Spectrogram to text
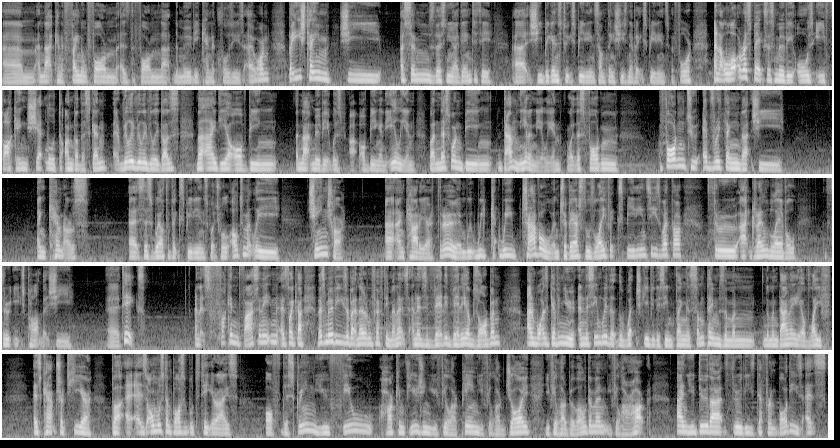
um, and that kind of final form is the form that the movie kind of closes out on. But each time she assumes this new identity, uh, she begins to experience something she's never experienced before. In a lot of respects, this movie owes a fucking shitload to Under the Skin. It really, really, really does. That idea of being in that movie, it was uh, of being an alien, but in this one, being damn near an alien, like this foreign foreign to everything that she encounters. Uh, it's this wealth of experience which will ultimately change her uh, and carry her through. And we, we we travel and traverse those life experiences with her through at ground level through each part that she uh, takes and it's fucking fascinating. It's like a this movie is about an hour and fifty minutes, and it's very, very absorbing. And what is given you, in the same way that The Witch gave you the same thing, is sometimes the the mundanity of life is captured here, but it is almost impossible to take your eyes off the screen. You feel her confusion, you feel her pain, you feel her joy, you feel her bewilderment, you feel her heart, and you do that through these different bodies. It's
